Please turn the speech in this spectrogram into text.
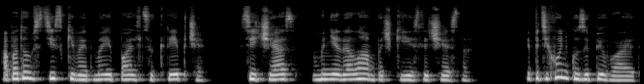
а потом стискивает мои пальцы крепче. Сейчас мне до лампочки, если честно. И потихоньку запевает.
